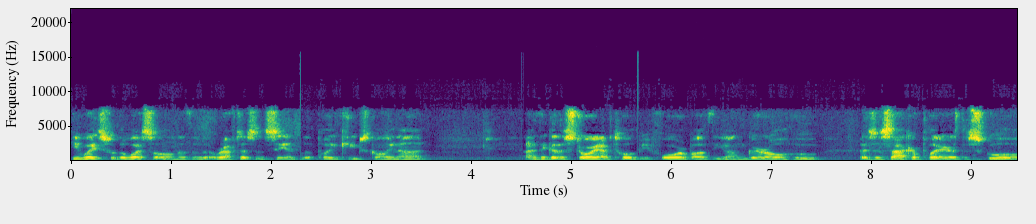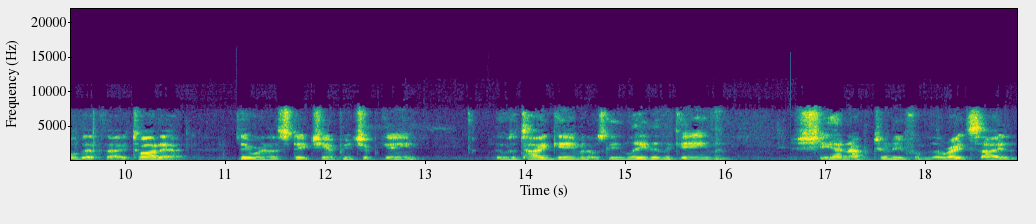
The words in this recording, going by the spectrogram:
He waits for the whistle, and if the ref doesn't see it, the play keeps going on. I think of the story I've told before about the young girl who, as a soccer player at the school that I taught at, they were in a state championship game. It was a tied game, and it was getting late in the game, and she had an opportunity from the right side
